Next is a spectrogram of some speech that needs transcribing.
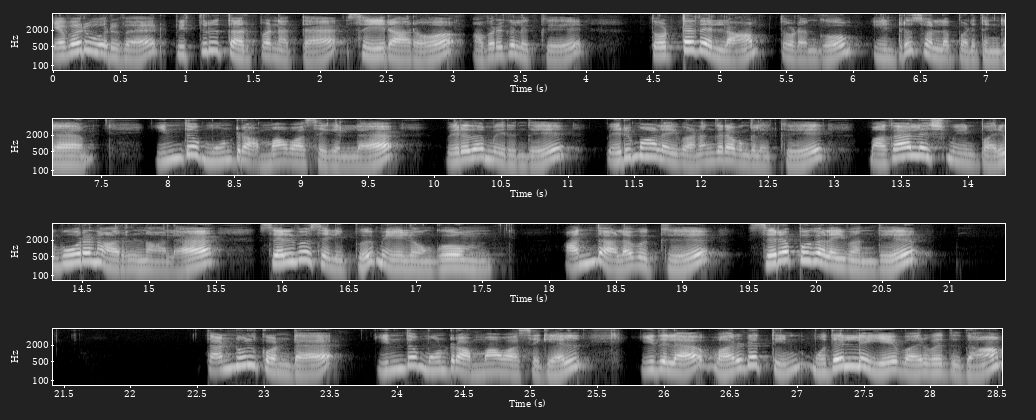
எவர் ஒருவர் பித்ரு தர்ப்பணத்தை செய்கிறாரோ அவர்களுக்கு தொட்டதெல்லாம் தொடங்கும் என்று சொல்லப்படுதுங்க. இந்த மூன்று அமாவாசைகளில் விரதம் இருந்து பெருமாளை வணங்குறவங்களுக்கு மகாலட்சுமியின் பரிபூரண அருள்னால செல்வ செழிப்பு மேலோங்கும். அந்த அளவுக்கு சிறப்புகளை வந்து தன்னுள் கொண்ட இந்த மூன்று அமாவாசைகள் இதில் வருடத்தின் முதல்லையே வருவது தான்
